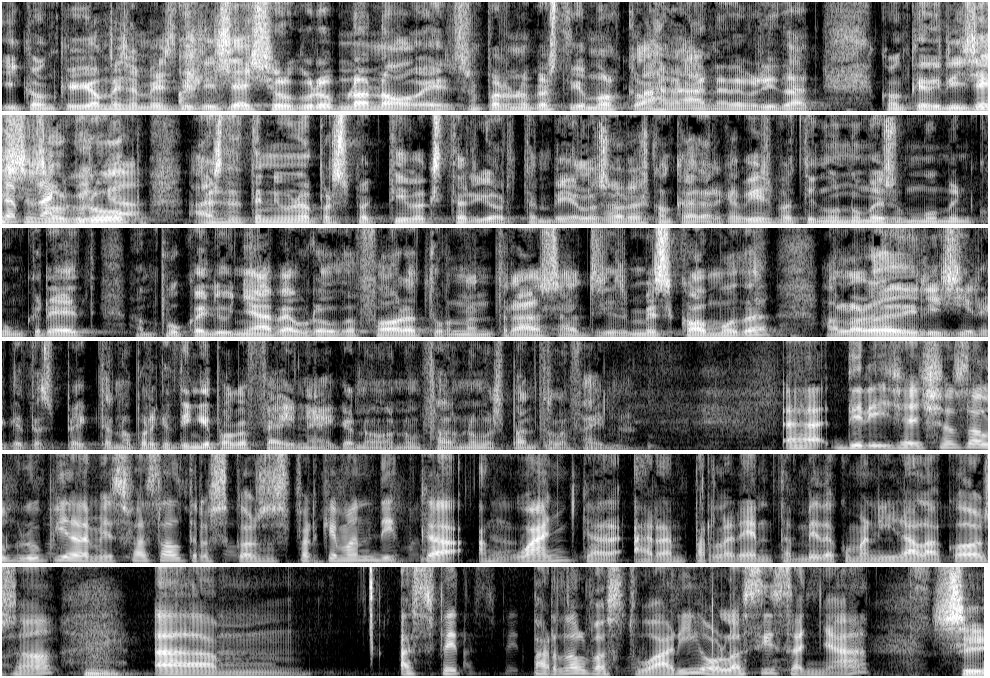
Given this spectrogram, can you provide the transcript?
i com que jo, a més a més, dirigeixo el grup... No, no, és per una qüestió molt clara, Anna, de veritat. Com que dirigeixes el grup, has de tenir una perspectiva exterior, també. Aleshores, com que d'arcabisbe tinc un, només un moment concret, em puc allunyar, veure-ho de fora, tornar a entrar, saps? I és més còmode a l'hora de dirigir en aquest aspecte, no perquè tingui poca feina, eh? que no, no fa, no m'espanta la feina. Uh, dirigeixes el grup i a més fas altres coses, perquè m'han dit que enguany, que ara en parlarem també de com anirà la cosa, mm. um, has fet part del vestuari o l'has dissenyat? Sí,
